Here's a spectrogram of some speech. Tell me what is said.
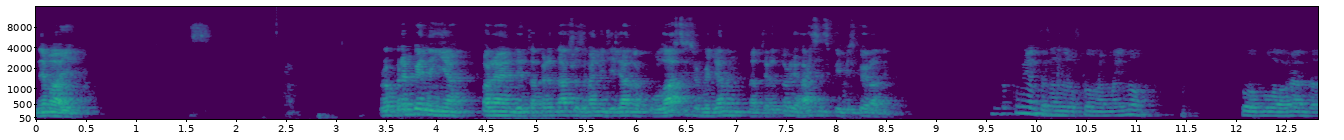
Немає. Про припинення оренди та передачу земельних ділянок у власність громадянам на території Гайсинської міської ради. Документи на нерухоме майно. У кого була оренда,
